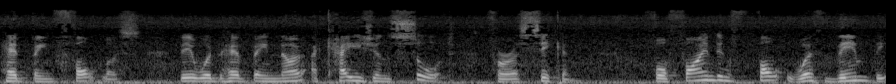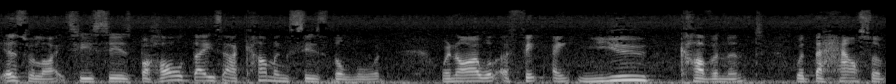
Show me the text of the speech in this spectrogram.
had been faultless, there would have been no occasion sought for a second. For finding fault with them, the Israelites, he says, Behold, days are coming, says the Lord, when I will effect a new covenant with the house of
